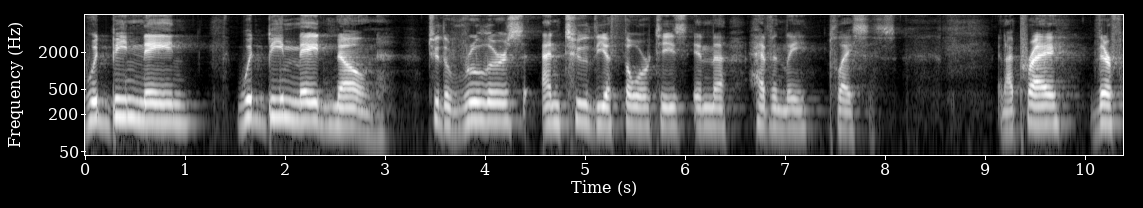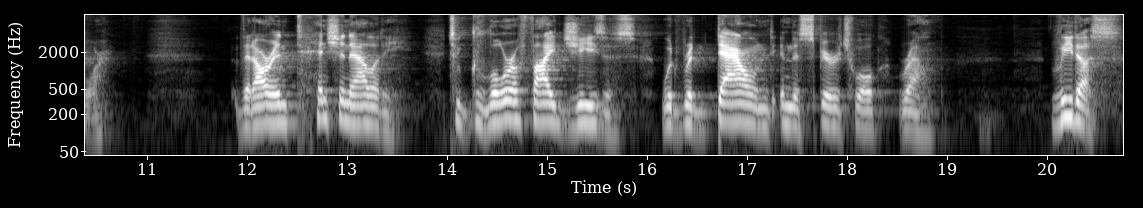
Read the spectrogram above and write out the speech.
would be would be made known to the rulers and to the authorities in the heavenly places. And I pray, therefore, that our intentionality to glorify Jesus would redound in the spiritual realm. Lead us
